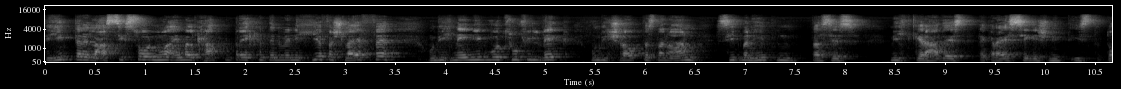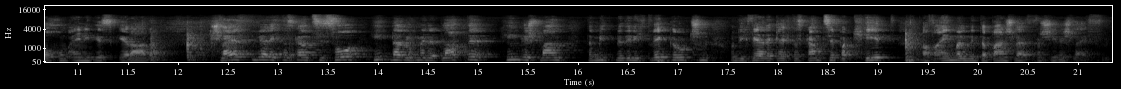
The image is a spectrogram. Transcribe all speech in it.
die hintere lasse ich so, nur einmal Kanten brechen, denn wenn ich hier verschleife und ich nehme irgendwo zu viel weg und ich schraube das dann an, sieht man hinten, dass es nicht gerade ist. Der Kreissägeschnitt ist doch um einiges gerader. Schleifen werde ich das Ganze so, hinten habe ich meine Platte hingespannt, damit mir die nicht wegrutschen und ich werde gleich das ganze Paket auf einmal mit der Bandschleifmaschine schleifen.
